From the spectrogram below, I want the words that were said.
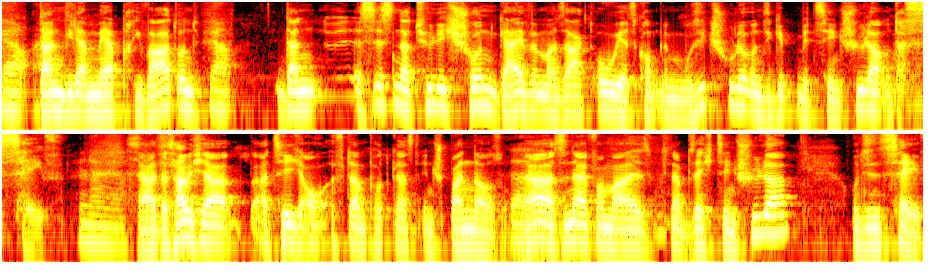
Ja. Dann wieder mehr privat. Und Ja. dann, es ist natürlich schon geil, wenn man sagt, oh, jetzt kommt eine Musikschule und sie gibt mir zehn Schüler und das ist safe. Naja, Ja, das habe ich ja, erzähle ich auch öfter im Podcast in Spandau so. Ja. es sind einfach mal knapp 16 Schüler und die sind safe.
